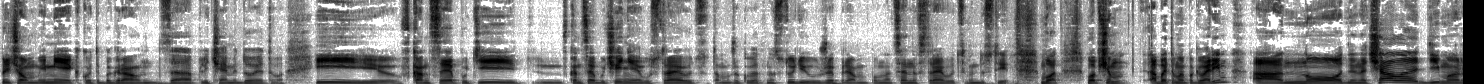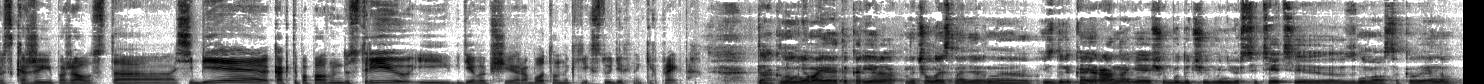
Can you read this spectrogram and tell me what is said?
причем имея какой-то бэкграунд за плечами до этого, и в конце пути, в конце обучения устраиваются там уже куда-то на студию, уже прям полноценно встраиваются в индустрию. Вот, в общем, об этом мы поговорим, а, но для начала, Дима, расскажи, пожалуйста, о себе, как ты попал в индустрию и где вообще работал, на каких студиях, на каких проектах. Так, ну у меня моя эта карьера началась, наверное, издалека и рано. Я еще, будучи в университете, занимался КВНом,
